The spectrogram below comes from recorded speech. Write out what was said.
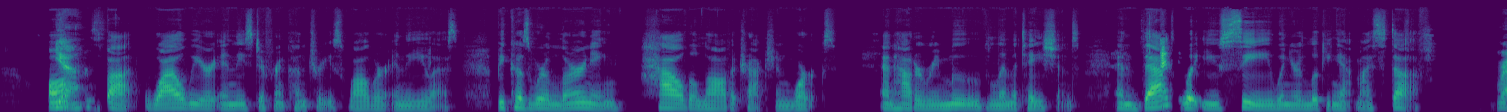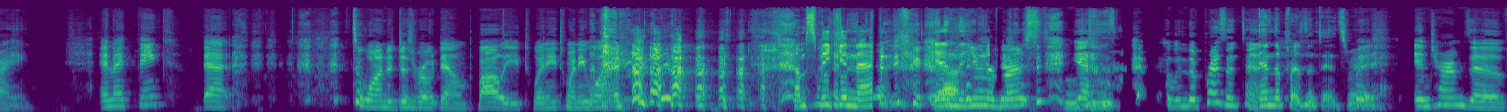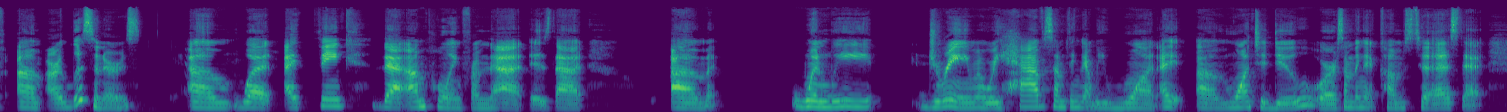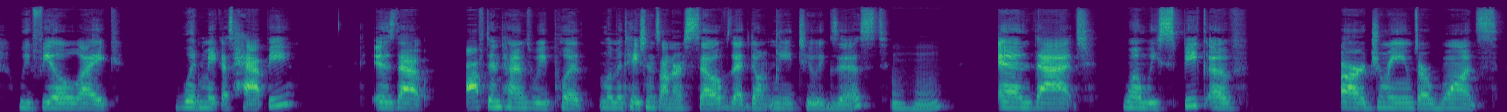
on Yeah. the spot while we are in these different countries, while we're in the US, because we're learning how the law of attraction works and how to remove limitations. And that's think- what you see when you're looking at my stuff. Right. And I think that Tawanda just wrote down Bali 2021. I'm speaking that in the universe Yes. Mhm. In the present tense. in the present tense, right? But in terms of um, our listeners, um, what I think that I'm pulling from that is that um, when we dream or we have something that we want, I um, want to do, or something that comes to us that we feel like would make us happy, is that oftentimes we put limitations on ourselves that don't need to exist Mhm. and that when we speak of our dreams or wants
